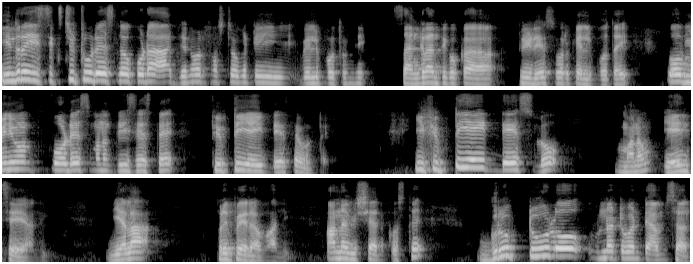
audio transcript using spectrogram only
ఇందులో ఈ సిక్స్టీ టూ డేస్లో కూడా జనవరి ఫస్ట్ ఒకటి వెళ్ళిపోతుంది. సంక్రాంతికి ఒక త్రీ డేస్ వరకు వెళ్ళిపోతాయి. ఓ మినిమం ఫోర్ డేస్ మనం తీసేస్తే ఫిఫ్టీ ఎయిట్ డేసే ఉంటాయి. ఈ ఫిఫ్టీ ఎయిట్ డేస్లో మనం ఏం చేయాలి? ఎలా ప్రిపేర్ అవ్వాలి? అన్న విషయానికి వస్తే గ్రూప్ టూలో ఉన్నటువంటి అంశాలు.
